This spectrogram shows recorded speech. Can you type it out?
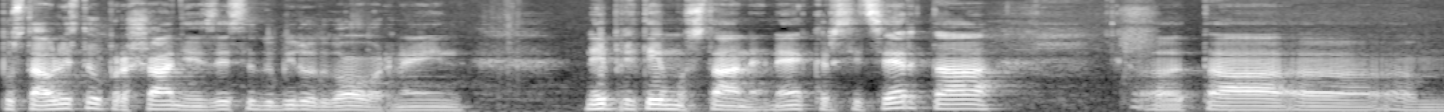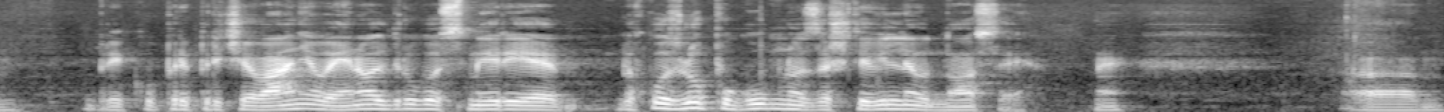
postavili ste vprašanje in zdaj ste dobili odgovor. Ne, in ne pri tem ostane, ne, ker sicer ta, uh, ta uh, um, rekel, prepričevanje v eno ali drugo smer je lahko zelo pogubno za številne odnose. Ne. Um,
